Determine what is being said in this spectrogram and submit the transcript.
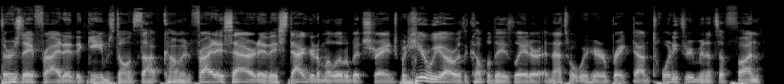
Thursday, Friday, the games don't stop coming. Friday, Saturday, they staggered them a little bit strange, but here we are with a couple days later, and that's what we're here to break down. 23 minutes of fun,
